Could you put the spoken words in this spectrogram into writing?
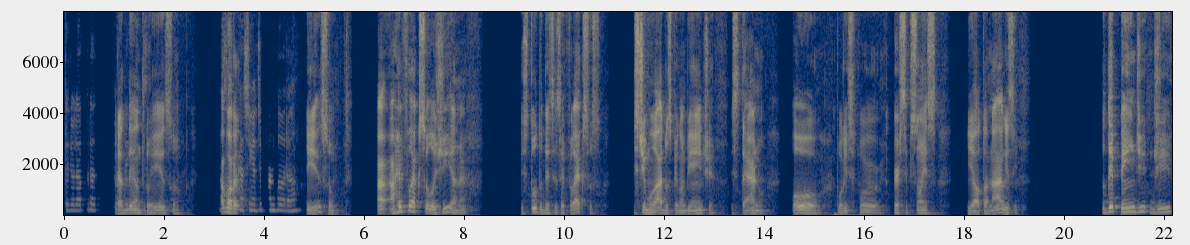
dele olhar para Pra dentro, isso. A Agora- sua caixinha de Pandora. Isso. A, a reflexologia, né? Estudo desses reflexos, estimulados pelo ambiente externo ou por, isso- por percepções e autoanálise, isso depende de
